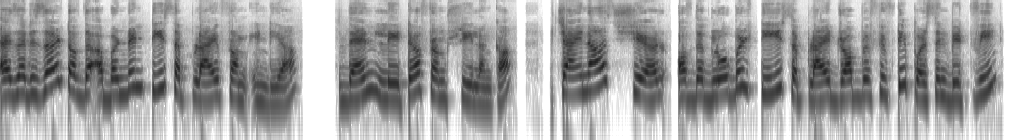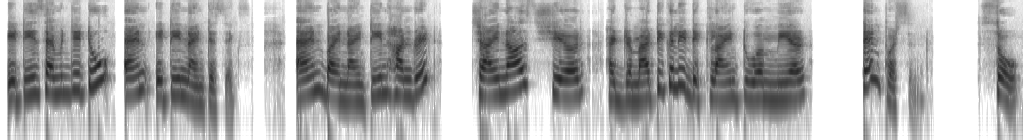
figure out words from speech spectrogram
As a result of the abundant tea supply from India, then later from Sri Lanka, China's share of the global tea supply dropped by 50% between 1872 and 1896. And by 1900, China's share had dramatically declined to a mere 10%. So,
